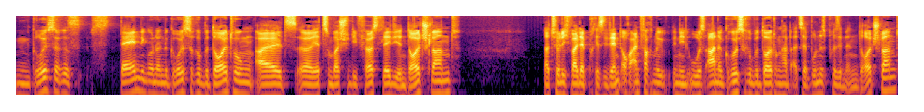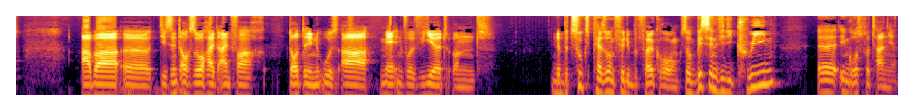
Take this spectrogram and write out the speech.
ein größeres Standing oder eine größere Bedeutung als äh, jetzt zum Beispiel die First Lady in Deutschland. Natürlich, weil der Präsident auch einfach eine, in den USA eine größere Bedeutung hat als der Bundespräsident in Deutschland. Aber äh, die sind auch so halt einfach dort in den USA mehr involviert und eine Bezugsperson für die Bevölkerung. So ein bisschen wie die Queen äh, in Großbritannien.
